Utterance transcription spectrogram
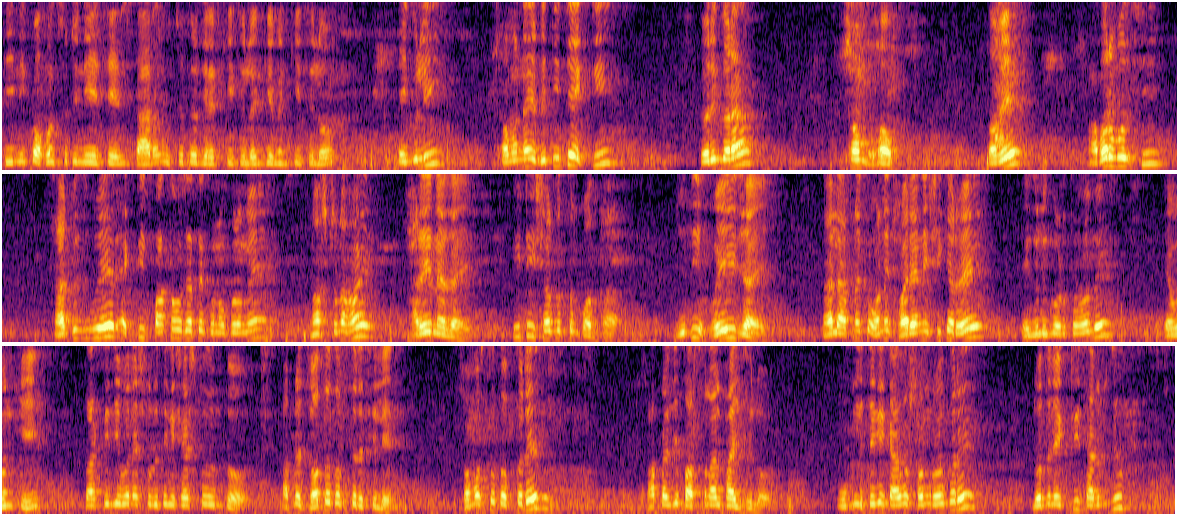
তিনি কখন ছুটি নিয়েছেন, তার উচ্চতর গ্রেড কী ছিল ইনক্রিমেন্ট কী ছিল, এগুলি সমন্বয়ের ভিত্তিতে একটি তৈরি করা সম্ভব। তবে আবারও বলছি, সার্ভিস বইয়ের একটি পাতাও যাতে কোনো ক্রমে নষ্ট না হয়, হারিয়ে না যায়, এটাই সর্বোত্তম পন্থা। যদি হয়েই যায়, তাহলে আপনাকে অনেক হয়রানির শিকার হয়ে এগুলি করতে হবে, এমনকি চাকরি জীবনের শুরু থেকে শেষ পর্যন্ত আপনার যত দপ্তরে ছিলেন, সমস্ত দপ্তরের আপনার যে পার্সোনাল ফাইল ছিল, ওগুলি থেকে কাগজ সংগ্রহ করে নতুন একটি সার্ভিস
